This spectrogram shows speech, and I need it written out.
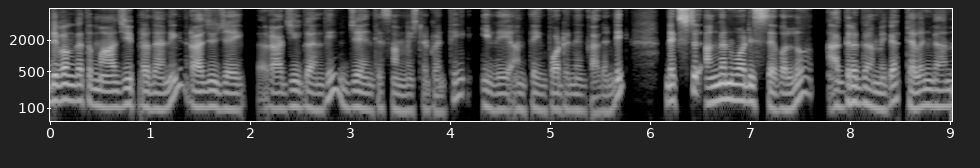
దివంగత మాజీ ప్రధాని రాజీవ్ జై రాజీవ్ గాంధీ జయంతి సంబంధించినటువంటి ఇది అంత ఇంపార్టెంట్ ఏం కాదండి. నెక్స్ట్ అంగన్వాడీ సేవల్లో అగ్రగామిగా తెలంగాణ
